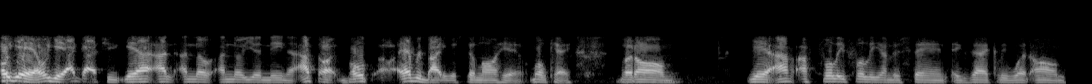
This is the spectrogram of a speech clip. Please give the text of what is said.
Oh yeah, oh yeah, I got you. Yeah, I I know I know you're Nina. I thought both uh, everybody was still on here. Okay, but um, yeah, I I fully fully understand exactly what um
